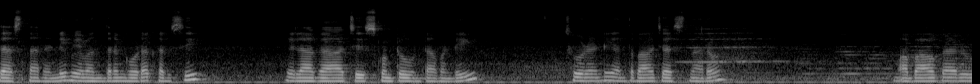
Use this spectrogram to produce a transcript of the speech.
చేస్తున్నారండి. మేమందరం కూడా కలిసి ఇలాగా చేసుకుంటూ ఉంటామండి. చూడండి ఎంత బాగా చేస్తున్నారో. మా బావగారు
